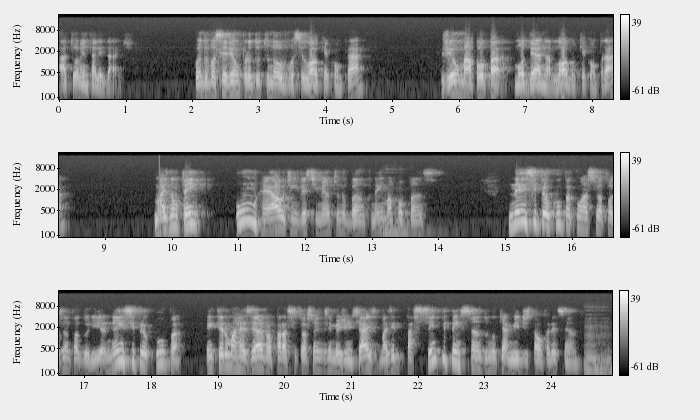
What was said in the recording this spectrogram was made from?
a tua mentalidade? Quando você vê um produto novo, você logo quer comprar? Vê uma roupa moderna, logo quer comprar? Mas não tem um real de investimento no banco, nem uma uhum. poupança. Nem se preocupa com a sua aposentadoria, nem se preocupa em ter uma reserva para situações emergenciais, mas ele está sempre pensando no que a mídia está oferecendo. Uhum.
